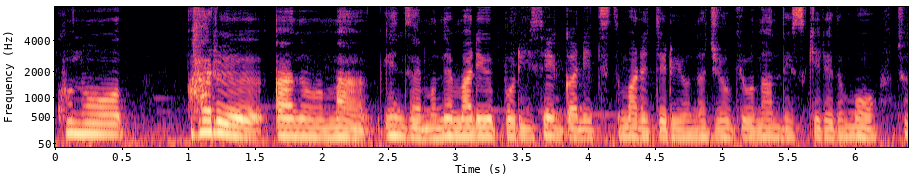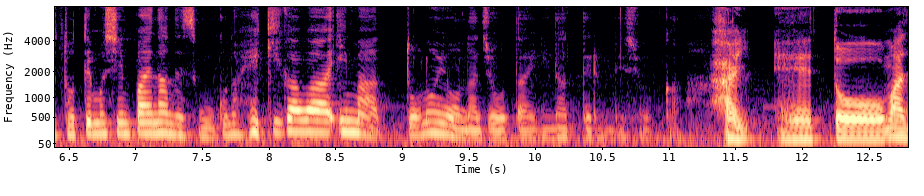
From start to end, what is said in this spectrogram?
この春あの、まあ、現在もねマリウポリ戦火に包まれているような状況なんですけれどもちょっととっても心配なんですけどこの壁画は今どのような状態になってるんでしょうか？はいえー、っとまあ、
